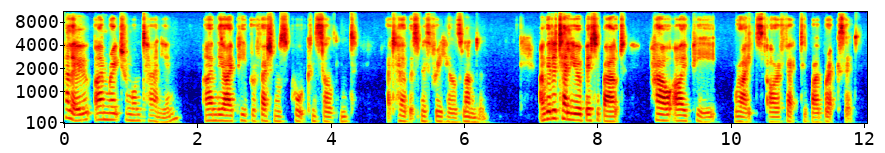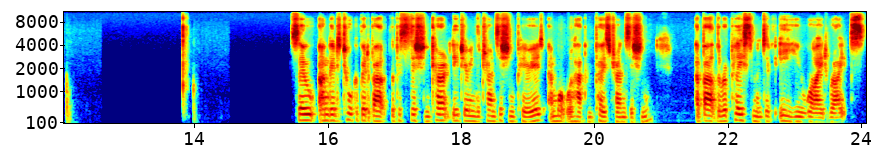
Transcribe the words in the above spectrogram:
Hello, I'm Rachel Montagnon. I'm the IP Professional Support Consultant at Herbert Smith Freehills, London. I'm going to tell you a bit about how IP rights are affected by Brexit. So I'm going to talk a bit about the position currently during the transition period and what will happen post-transition, about the replacement of EU-wide rights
